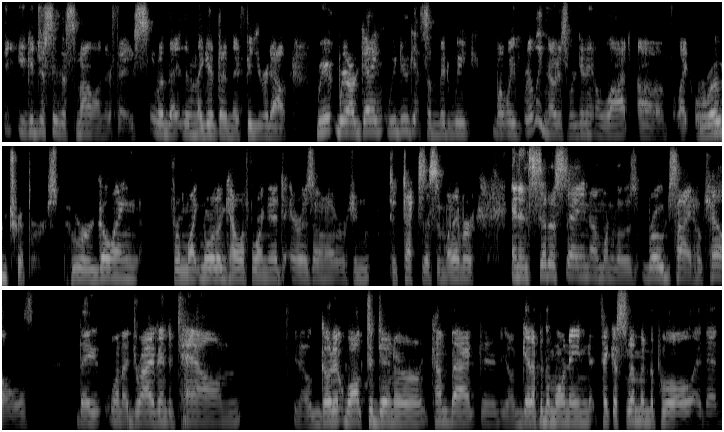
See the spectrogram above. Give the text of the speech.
you can just see the smile on their face when they when they get there and they figure it out. We we are getting we do get some midweek what we've really noticed we're getting a lot of like road trippers who are going from like northern california to arizona or to, to texas and whatever. And instead of staying on one of those roadside hotels they want to drive into town you know go to walk to dinner come back you know get up in the morning take a swim in the pool and then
